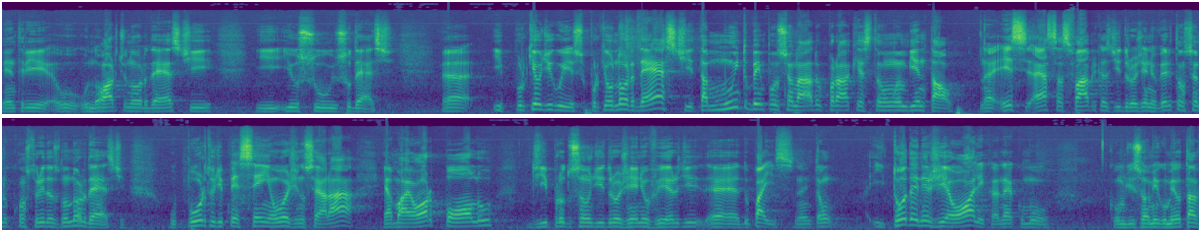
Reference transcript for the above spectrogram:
entre o, o norte, o nordeste e, e, o sul e o sudeste. Uh, e por que eu digo isso? Porque o Nordeste está muito bem posicionado para a questão ambiental. Né? Esse, essas fábricas de hidrogênio verde estão sendo construídas no Nordeste. O porto de Pecém, hoje, no Ceará, é o maior polo de produção de hidrogênio verde é, do país. Né? Então, e toda a energia eólica, né, como, como disse um amigo meu, tá,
